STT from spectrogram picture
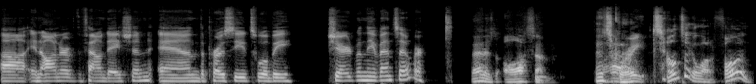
uh, in honor of the foundation. And the proceeds will be shared when the event's over. that is awesome. That's Wow. great. Sounds like a lot of fun.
